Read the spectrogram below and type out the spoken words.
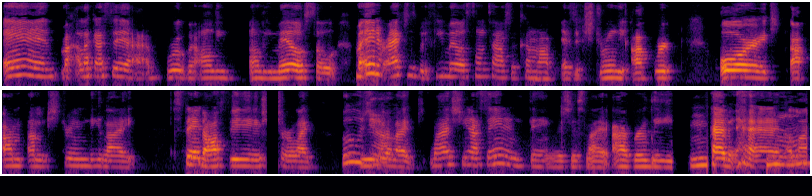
and my, like I said, I grew up with only only males, so my interactions with females sometimes can come off as extremely awkward, or ex- I, I'm I'm extremely like standoffish or like bougie Yeah. or like why is she not saying anything? It's just like I really Mhm. haven't had a Mhm. lot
